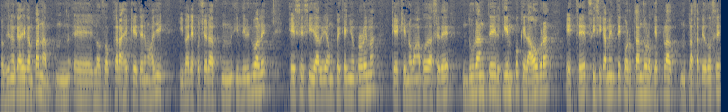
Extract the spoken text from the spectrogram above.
Los vecinos de calle Campana, mm, eh, los dos garajes que tenemos allí y varias cocheras mm, individuales, ese sí habría un pequeño problema, que es que no van a poder acceder durante el tiempo que la obra esté físicamente cortando lo que es Plaza Pío XII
